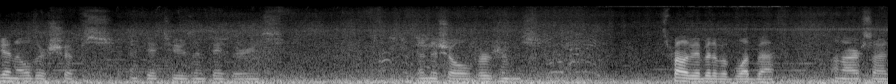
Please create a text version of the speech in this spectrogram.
Again, older ships. MK2s, MK3s. Initial versions. It's probably a bit of a bloodbath on our side.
